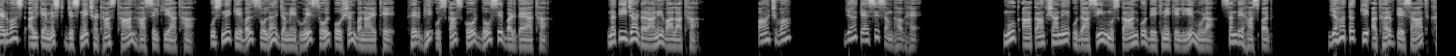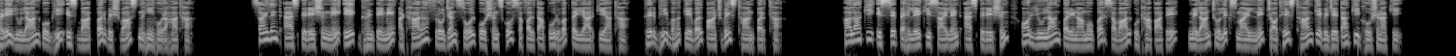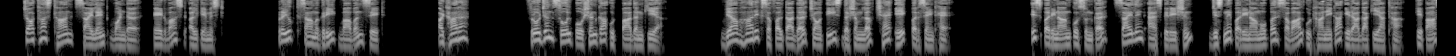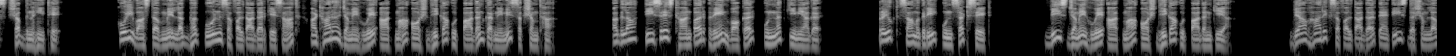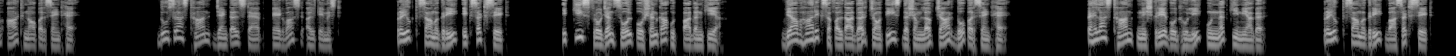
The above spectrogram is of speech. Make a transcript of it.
एडवांस्ड अल्केमिस्ट जिसने छठा स्थान हासिल किया था, उसने केवल सोलह जमे हुए सोल पोषण बनाए थे, फिर भी उसका स्कोर दो से बढ़ गया था। नतीजा डराने वाला था। पांचवा, यह कैसे संभव है? मूक आकांक्षा ने उदासीन मुस्कान को देखने के लिए मुड़ा, संदेहास्पद। यहाँ तक कि अथर्व के साथ खड़े युलान को भी इस बात पर विश्वास नहीं हो रहा था। साइलेंट एस्पिरेशन ने एक घंटे में 18 फ्रोजन सोल पोशंस को सफलतापूर्वक तैयार किया था, फिर भी वह केवल पाँचवें स्थान पर था। हालाँकि इससे पहले कि साइलेंट एस्पिरेशन और यूलान परिणामों पर सवाल उठा पाते मिलानचोलिक स्माइल ने चौथे स्थान के विजेता की घोषणा की। चौथा स्थान, साइलेंट वंडर, एडवांस्ड अल्केमिस्ट। प्रयुक्त सामग्री, बावन सेट अठारह। फ्रोजन सोल पोषण का उत्पादन किया। व्यावहारिक सफलता दर चौंतीस दशमलव छह एक परसेंट है। इस परिणाम को सुनकर साइलेंट एस्पिरेशन, जिसने परिणामों पर सवाल उठाने का इरादा किया था, के पास शब्द नहीं थे। कोई वास्तव में लगभग पूर्ण सफलता दर के साथ 18 जमे हुए आत्मा औषधि का उत्पादन करने में सक्षम था। अगला, तीसरे स्थान पर रेन वॉकर, उन्नत कीमियागर प्रयुक्त सामग्री, उनसठ सेठ बीस जमे हुए आत्मा औषधि का उत्पादन किया। व्यावहारिक सफलता दर तैंतीस दशमलव आठ नौ परसेंट है। दूसरा स्थान, जेंटल स्टैब, एडवांस्ड अल्केमिस्ट। प्रयुक्त सामग्री, इकसठ सेठ इक्कीस फ्रोजन सोल पोषण का उत्पादन किया। व्यावहारिक सफलता दर चौंतीस दशमलव चार दो परसेंट है। पहला स्थान निष्क्रिय गोधूली, उन्नत कीमियागर। प्रयुक्त सामग्री, बासठ सेट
